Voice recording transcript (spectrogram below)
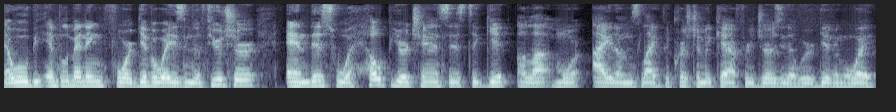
that we'll be implementing for giveaways in the future. And this will help your chances to get a lot more items like the Christian McCaffrey jersey that we're giving away.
